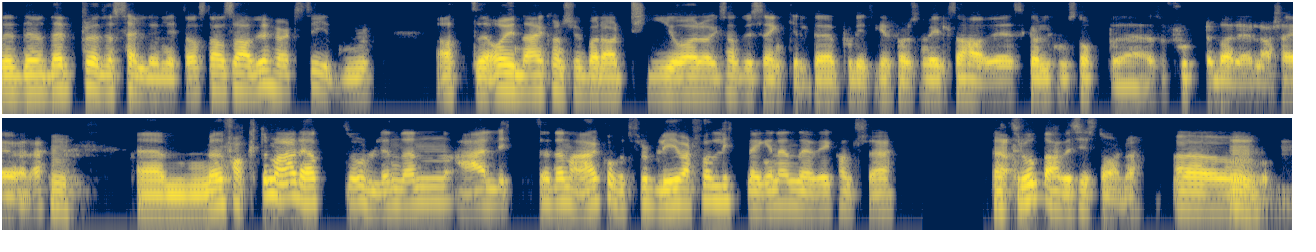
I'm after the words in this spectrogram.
det, det, det, prøvde å selge inn litt til oss. da, Så har vi jo hørt siden at oi, nei, kanskje vi bare har ti år. og Hvis enkelte politikere får det som vil, så har vi, skal vi liksom stoppe det så fort det bare lar seg gjøre. Mm. Um, men faktum er det at oljen den er, litt, den er kommet for å bli i hvert fall litt lenger enn det vi kanskje har ja. trodd da, de siste årene. Uh, mm.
